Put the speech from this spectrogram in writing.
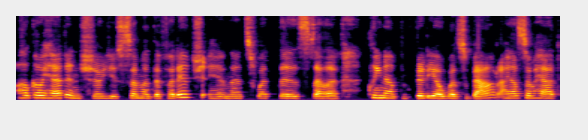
I'll go ahead and show you some of the footage and that's what this uh, cleanup video was about. I also had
